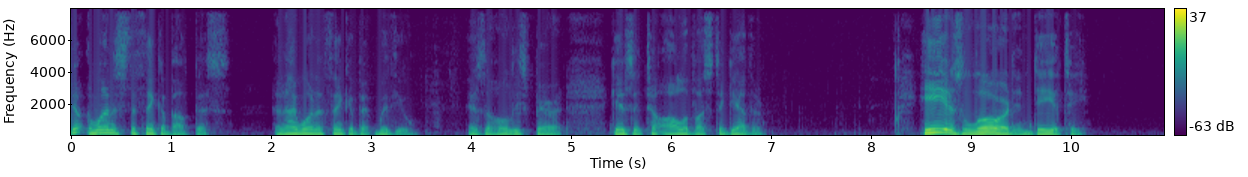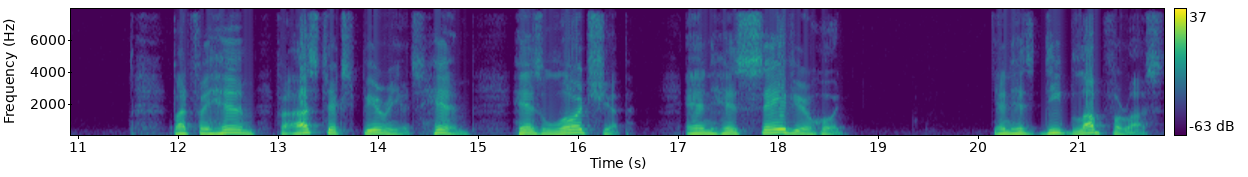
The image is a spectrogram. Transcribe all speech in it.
I want us to think about this. And I want to think of it with you as the Holy Spirit gives it to all of us together. He is Lord in deity. But for Him, for us to experience Him, His Lordship, and His Saviorhood, and His deep love for us,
